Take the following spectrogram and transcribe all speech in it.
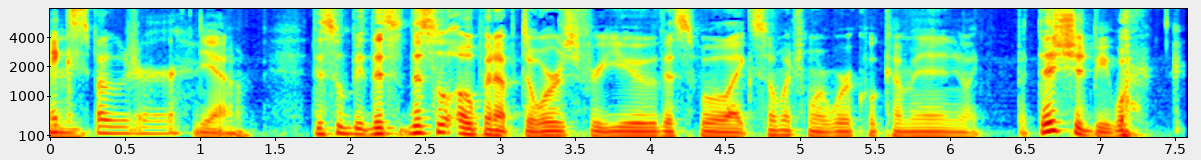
exposure. Yeah. This will be this this will open up doors for you. This will like so much more work will come in. You're like, but this should be work.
